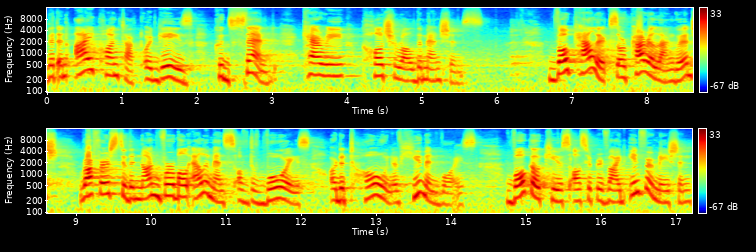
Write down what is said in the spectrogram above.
that an eye contact or gaze could send carry cultural dimensions. Vocalics or paralanguage refers to the nonverbal elements of the voice or the tone of human voice. Vocal cues also provide information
